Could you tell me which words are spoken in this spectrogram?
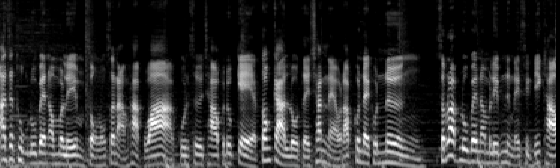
อาจจะถูกลูเบนอัลมาริมส่งลงสนามหากว่ากุนซือชาวโปรตุเกสต้องการโรเตชันแนวรับคนใดคนหนึ่ง สำหรับลูเบนอมริมหนึ่งในสิ่งที่เขา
